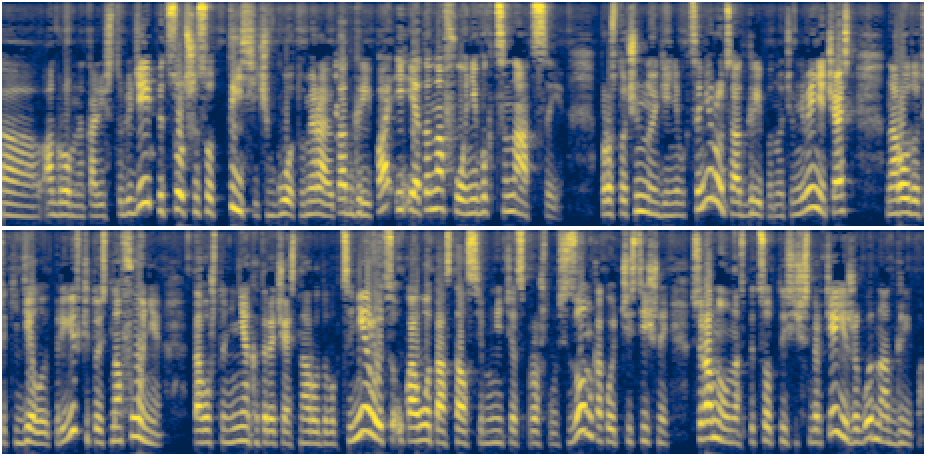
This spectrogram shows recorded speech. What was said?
огромное количество людей, 500-600 тысяч в год умирают от гриппа, и это на фоне вакцинации. Просто очень многие не вакцинируются от гриппа, но тем не менее часть народу таки делают прививки, то есть на фоне того, что некоторая часть народа вакцинируется, у кого-то остался иммунитет с прошлого сезона какой-то частичный, все равно у нас 500 тысяч смертей ежегодно от гриппа.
